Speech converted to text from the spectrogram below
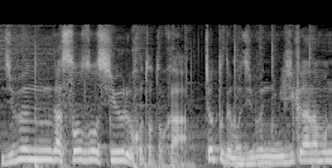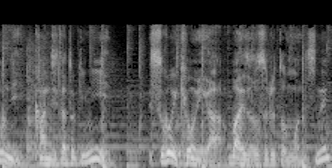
自分が想像しうることとかちょっとでも自分に身近なものに感じた時にすごい興味が倍増すると思うんですね。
